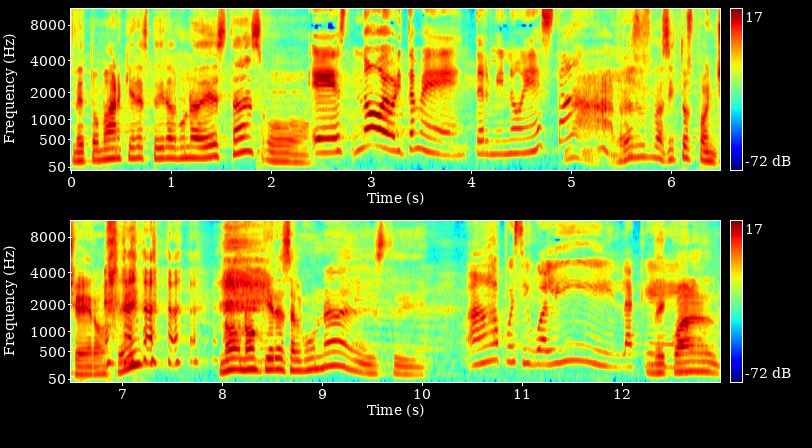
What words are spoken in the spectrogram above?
¿De tomar quieres pedir alguna de estas o...? Es, no, ahorita me termino esta. Ah, pero esos vasitos poncheros, ¿eh? ¿No, ¿No quieres alguna? Este... Ah, pues igual y la que... ¿De cuál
